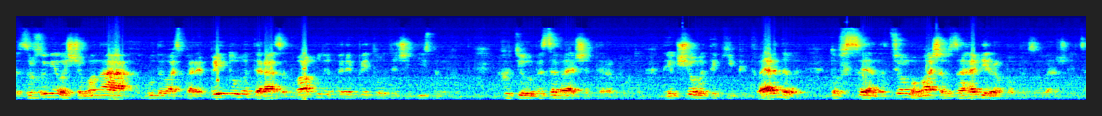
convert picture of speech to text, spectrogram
зрозуміло, що вона буде вас перепитувати, рази два буде перепитувати, чи дійсно ви хотіли би завершити роботу. Якщо ви такі підтвердили, то все на цьому ваша взагалі робота завершується.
